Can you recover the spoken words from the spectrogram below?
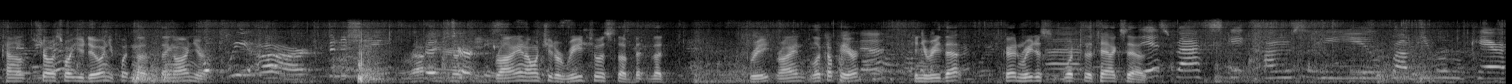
kind of show us what you're doing? You're putting the thing on your... We are finishing the turkey. Ryan, I want you to read to us the... the read, Ryan, look up here. Can you read that? Go ahead and read us what the tag says. This basket comes to you from people who care.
